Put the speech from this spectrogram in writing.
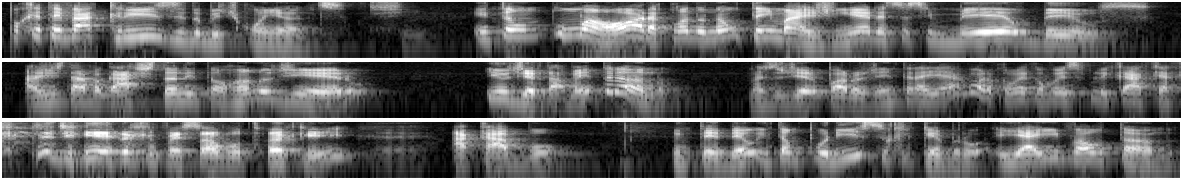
Porque teve a crise do Bitcoin antes. Sim. Então, uma hora, quando não tem mais dinheiro, é assim, meu Deus, a gente estava gastando e torrando dinheiro e o dinheiro estava entrando. Mas o dinheiro parou de entrar. E agora, como é que eu vou explicar que aquele dinheiro que o pessoal botou aqui é. acabou? Entendeu? Então, por isso que quebrou. E aí, voltando.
